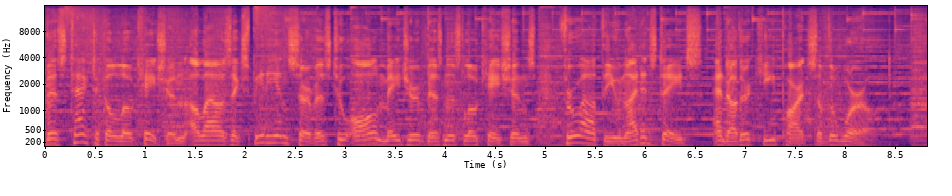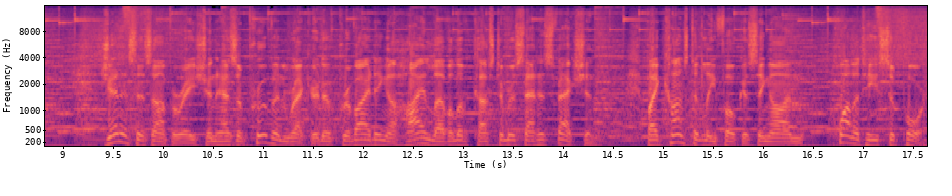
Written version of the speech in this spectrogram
this tactical location allows expedient service to all major business locations throughout the United States and other key parts of the world. Genisys Corporation has a proven record of providing a high level of customer satisfaction by constantly focusing on quality support,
